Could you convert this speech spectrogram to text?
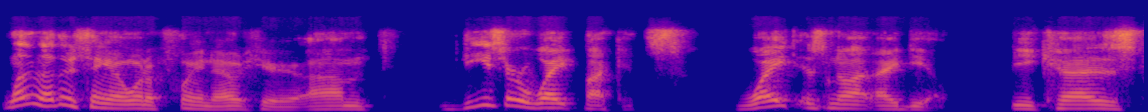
One other thing I want to point out here um, these are white buckets. White is not ideal because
